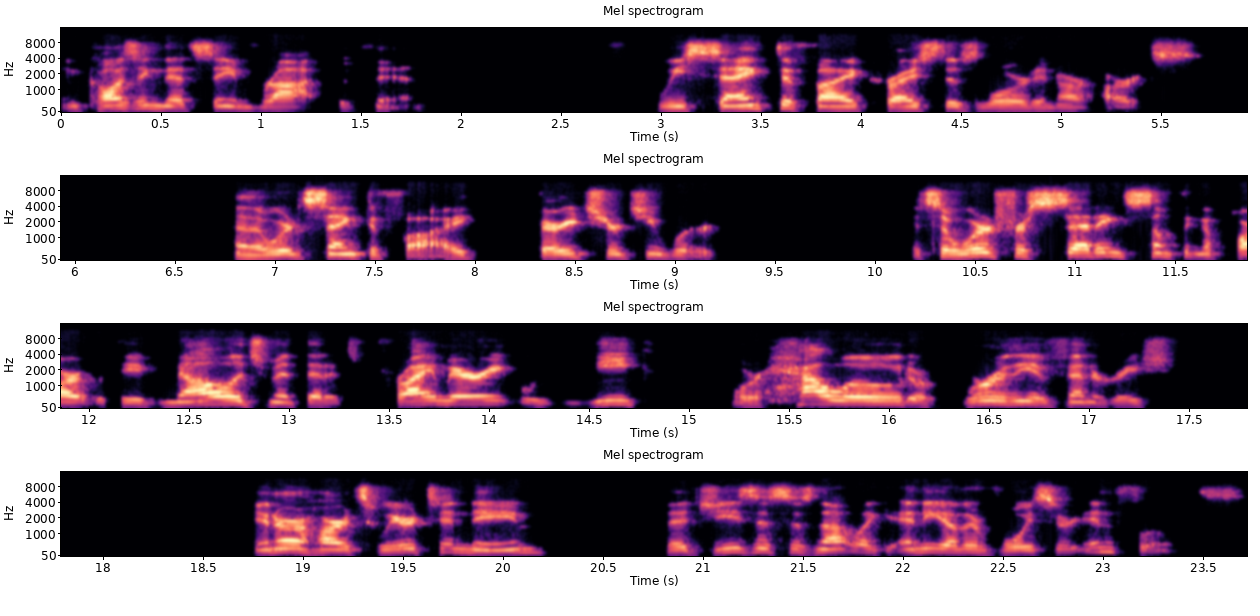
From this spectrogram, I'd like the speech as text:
and causing that same rot within. We sanctify Christ as Lord in our hearts. And the word sanctify, very churchy word. It's a word for setting something apart with the acknowledgement that it's primary or unique or hallowed or worthy of veneration in our hearts, we are to name that Jesus is not like any other voice or influence,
